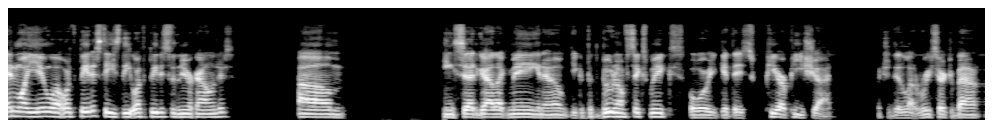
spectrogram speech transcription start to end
NYU uh, orthopedist. He's the orthopedist for the New York Islanders. Um, he said, guy like me, you know, you could put the boot on for six weeks, or you get this PRP shot, which I did a lot of research about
